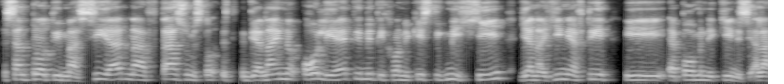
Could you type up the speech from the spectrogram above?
σαν προετοιμασία να φτάσουμε στο, για να είναι όλοι έτοιμοι τη χρονική στιγμή χ για να γίνει αυτή η επόμενη κίνηση. Αλλά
